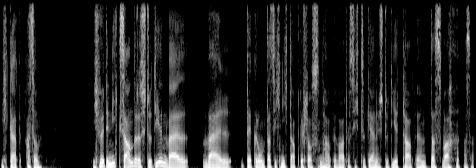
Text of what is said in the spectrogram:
ich glaube, also ich würde nichts anderes studieren, weil, weil der Grund, dass ich nicht abgeschlossen habe, war, dass ich zu gerne studiert habe. Und das war, also,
